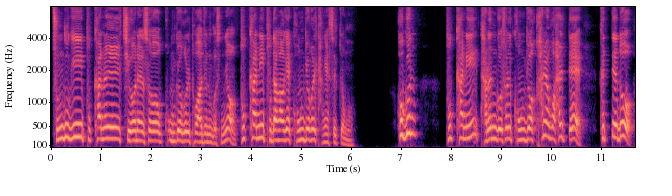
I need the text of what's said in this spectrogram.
중국이 북한을 지원해서 공격을 도와주는 것은요. 북한이 부당하게 공격을 당했을 경우 혹은 북한이 다른 곳을 공격하려고 할때 그때도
